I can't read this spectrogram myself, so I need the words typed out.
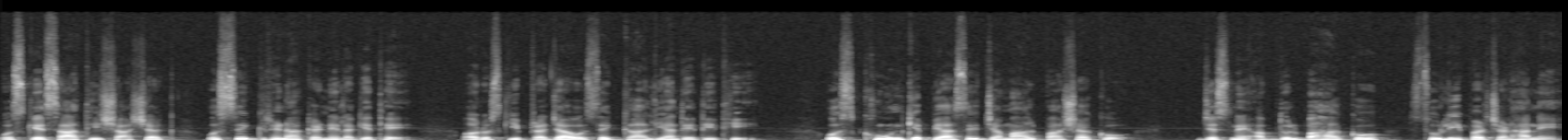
उसके साथ ही शासक उससे घृणा करने लगे थे और उसकी प्रजा उसे गालियाँ देती थी। उस खून के प्यासे जमाल पाशा को, जिसने अब्दुल बहा को सूली पर चढ़ाने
